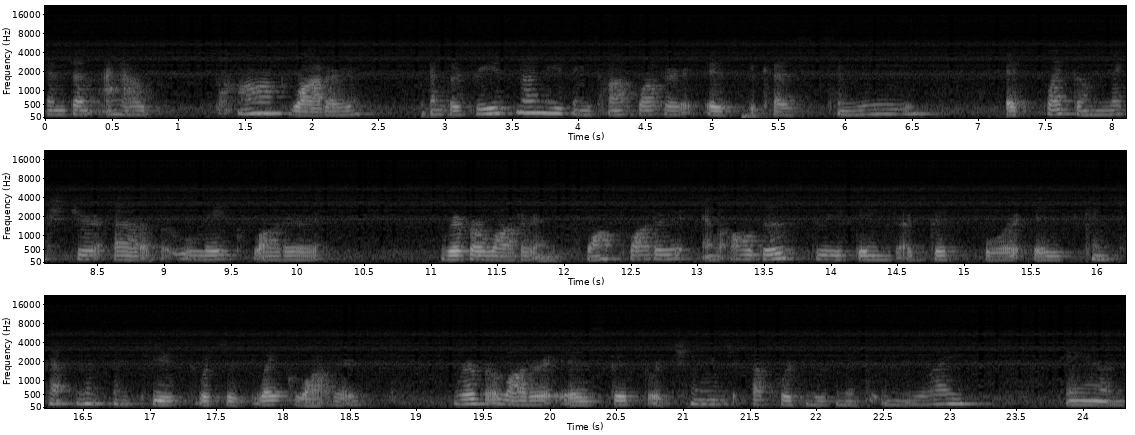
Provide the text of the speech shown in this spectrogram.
And then I have pond water, and the reason I'm using pond water is because to me, it's like a mixture of lake water, river water, and swamp water, and all those three things are good for is contentment and peace, which is lake water. River water is good for change, upward movement in life, and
